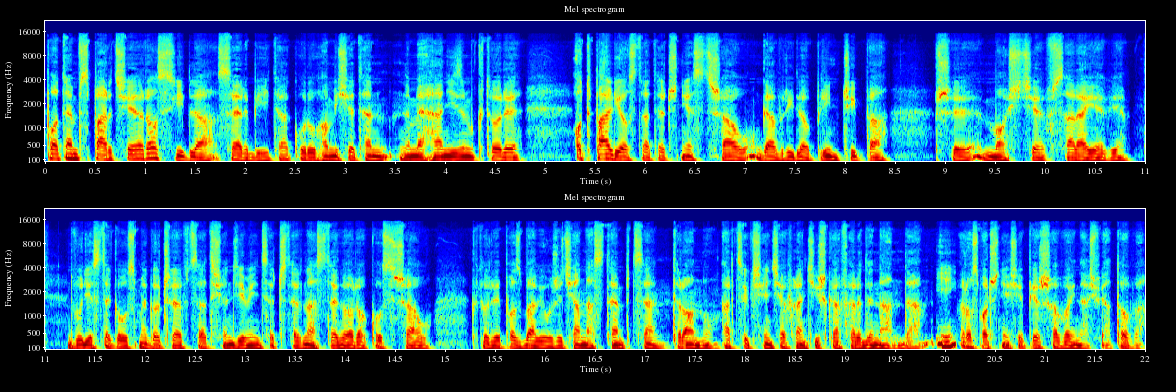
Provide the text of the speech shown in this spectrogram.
Potem wsparcie Rosji dla Serbii. Tak uruchomi się ten mechanizm, który odpali ostatecznie strzał Gavrilo Principa przy moście w Sarajewie. 28 czerwca 1914 roku strzał który pozbawił życia następcę tronu arcyksięcia Franciszka Ferdynanda i rozpocznie się pierwsza wojna światowa.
